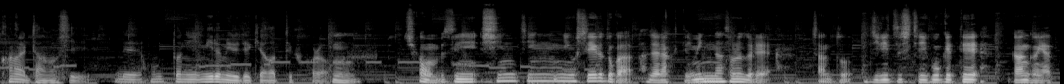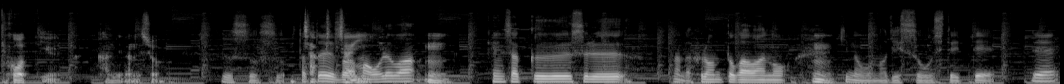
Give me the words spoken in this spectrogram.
かなり楽しい。で、本当にみるみる出来上がっていくから、うん。しかも別に新人に教えるとかじゃなくて、みんなそれぞれちゃんと自立して動けて、ガンガンやっていこうっていう感じなんでしょそうそうそうめちゃ。例えば、まあ俺はう。うん。検索する、なんだ、フロント側のうん。機能の実装をしていて、で、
